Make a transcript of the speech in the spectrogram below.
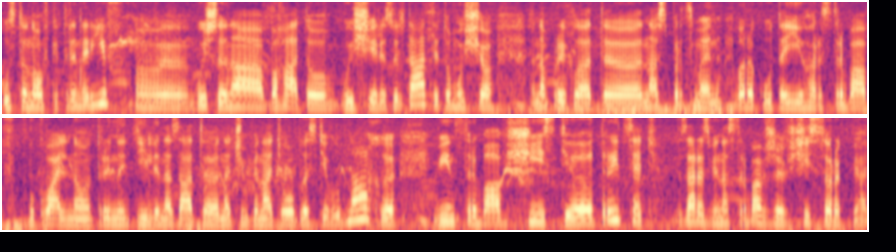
установки тренерів, е, вийшли на багато вищі результати, тому що, наприклад, е, наш спортсмен Баракута Ігор стрибав буквально три неділі назад е, на чемпіонаті області в Лубнах. Е, Він стрибав 6.30, зараз він настрибав вже в 6.45.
